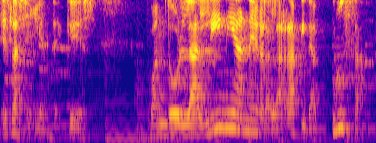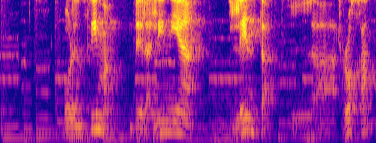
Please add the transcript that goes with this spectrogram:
es la siguiente, que es cuando la línea negra, la rápida, cruza por encima de la línea lenta, la roja,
